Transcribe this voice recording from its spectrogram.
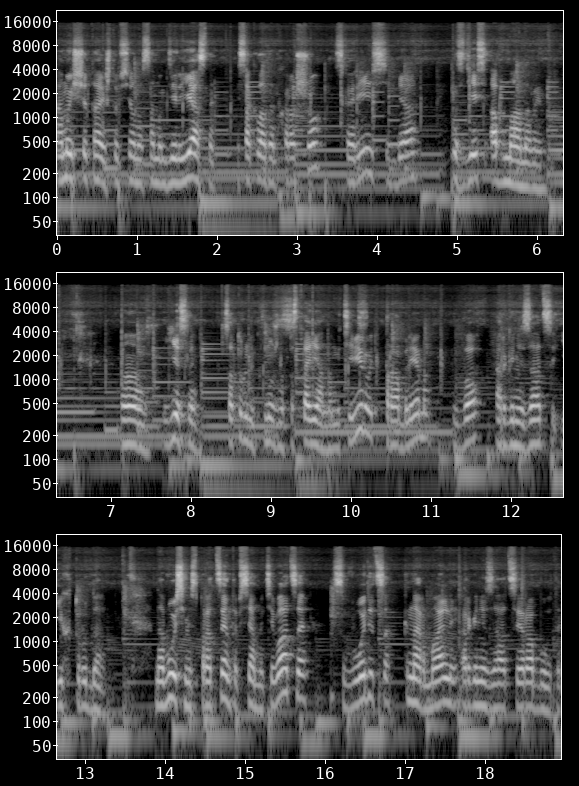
А мы считаем, что все на самом деле ясно и с окладом хорошо, скорее себя здесь обманываем. А, если сотрудников нужно постоянно мотивировать, проблема в организации их труда. На 80% вся мотивация сводится к нормальной организации работы,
